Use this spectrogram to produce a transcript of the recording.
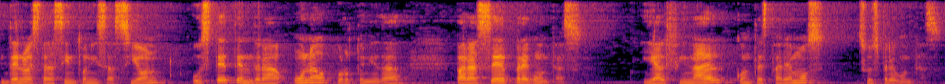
de nuestra sintonización, usted tendrá una oportunidad para hacer preguntas y al final contestaremos sus preguntas.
